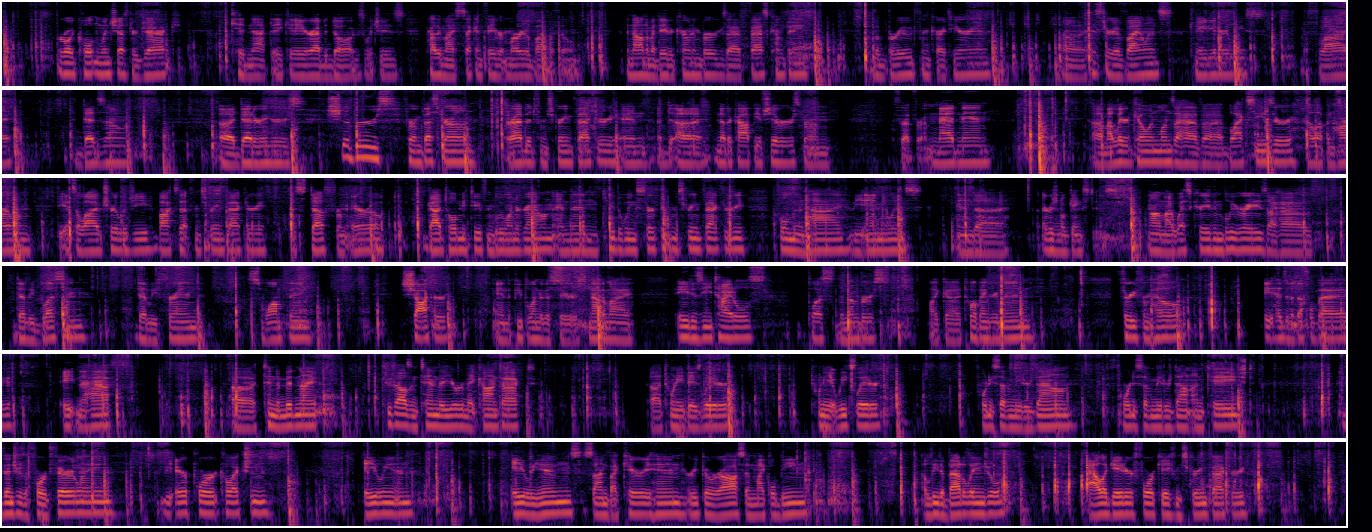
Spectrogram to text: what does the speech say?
Roy Colt and Winchester Jack, Kidnapped, aka Rabid Dogs, which is probably my second favorite Mario Bava film. And now onto my David Cronenbergs, I have Fast Company, The Brood from Criterion, uh, History of Violence, Canadian release, Fly, Dead Zone, uh, Dead Ringers, Shivers from Vestron, Rabid from Scream Factory, and uh, another copy of Shivers from, what's that from, Madman. Uh, my Larry Cohen ones, I have uh, Black Caesar, Hell Up in Harlem, the It's Alive trilogy box set from Scream Factory, The Stuff from Arrow, God Told Me To from Blue Underground, and then Winged Serpent from Scream Factory, Full Moon High, The Ambulance, and uh, Original Gangsters. Now on my Wes Craven Blu-rays, I have Deadly Blessing, Deadly Friend, Swamp Thing, Shocker, and The People Under the Stairs. Now to my A to Z titles, plus the numbers, like uh, 12 Angry Men, 3 from Hell, Eight Heads in a Duffel Bag, Eight and a Half, uh, 10 to Midnight, 2010, the year we make contact, uh, 28 days later, 28 weeks later, 47 meters down, 47 meters down uncaged, Adventures of Ford Fairlane, The Airport Collection, Alien, Aliens, signed by Carrie Henn, Ricco Ross, and Michael Biehn. Alita Battle Angel. Alligator 4K from Scream Factory.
